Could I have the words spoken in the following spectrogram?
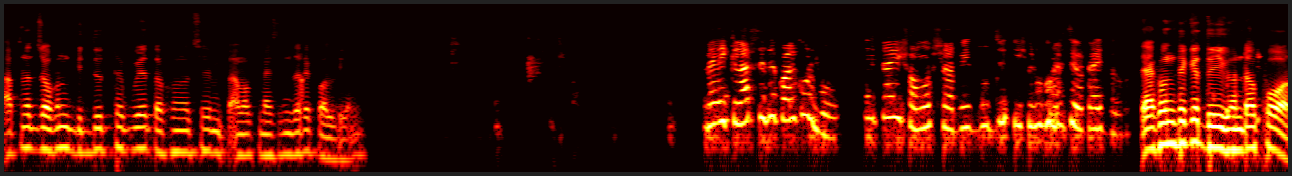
আপনার যখন বিদ্যুৎ থাকবে তখন হচ্ছে আমাকে মেসেঞ্জারে কল দিয়েন। এই ক্লাসে শেষে কল করব? এটাই সমস্যা বিদ্যুৎ যে কি শুরু করেছে ওটাই তো। এখন থেকে দুই ঘণ্টা পর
